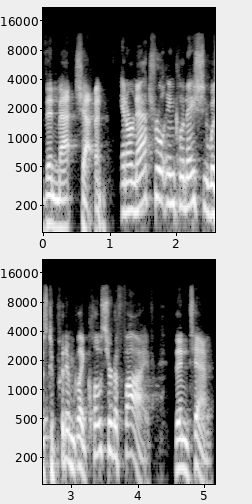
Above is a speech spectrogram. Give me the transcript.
than Matt Chapman. And our natural inclination was to put him like closer to five than 10,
